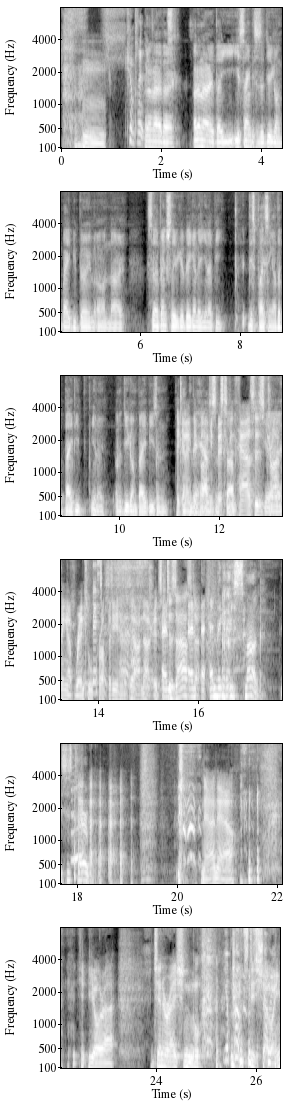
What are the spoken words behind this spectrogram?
Hmm. Completely. I don't know though. I don't know though. You- You're saying this is a dugong baby boom. Oh no. So eventually they're going to, you know, be displacing other baby, you know, other dugong babies and They're taking their houses and stuff. houses, Yeah. driving up rental Investment property. Ha- trusts. yeah, no, it's a disaster. And, and they're going to be smug. This is terrible. now, now, your uh, generational Your angst is showing.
